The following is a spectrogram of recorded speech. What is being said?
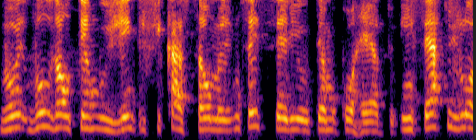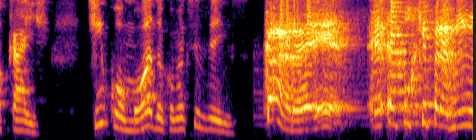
Vou, vou, usar o termo gentrificação, mas não sei se seria o termo correto. Em certos locais. Te incomoda? Como é que você vê isso? Cara, é, é, é porque para mim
